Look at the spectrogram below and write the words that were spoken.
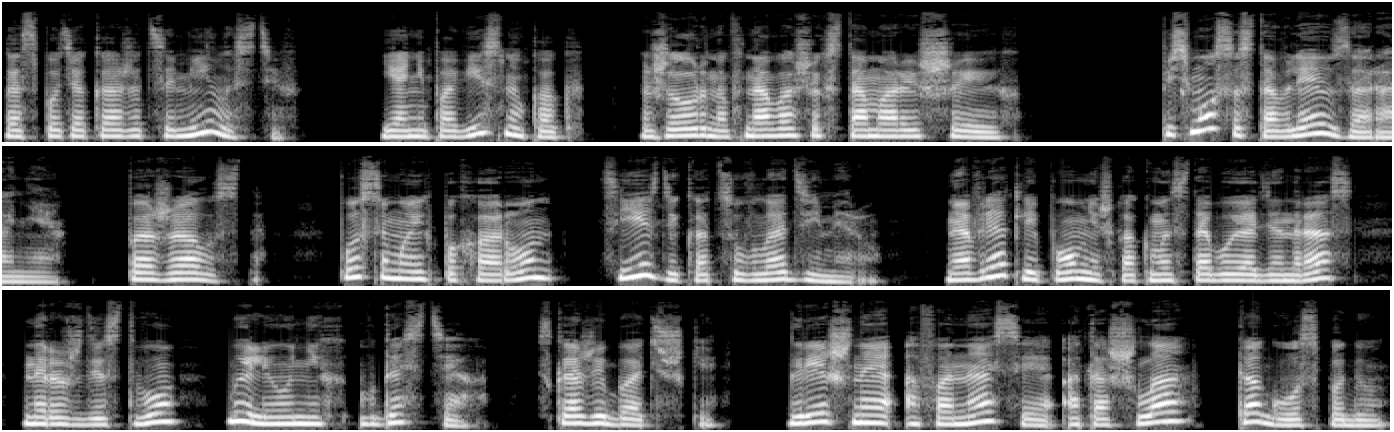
Господь окажется милостив. Я не повисну, как жорнов на ваших стамарой шеях. Письмо составляю заранее. Пожалуйста, после моих похорон съезди к отцу Владимиру. Навряд ли помнишь, как мы с тобой один раз на Рождество были у них в гостях. Скажи батюшке, грешная Афанасия отошла ко Господу.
